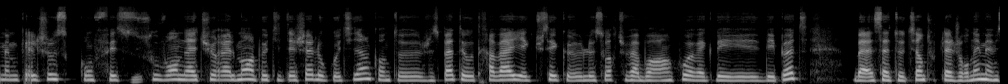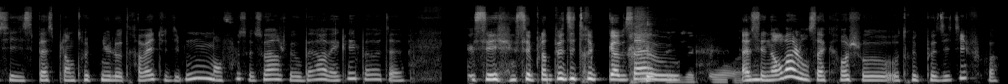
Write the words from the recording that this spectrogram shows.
même quelque chose qu'on fait souvent naturellement à petite échelle au quotidien. Quand, euh, je sais pas, tu es au travail et que tu sais que le soir tu vas boire un coup avec des, des potes, bah, ça te tient toute la journée, même s'il se passe plein de trucs nuls au travail. Tu te dis, Hum, m'en fous, ce soir je vais au bar avec les potes. C'est plein de petits trucs comme ça où ouais. ah, c'est normal, on s'accroche aux, aux trucs positifs. Quoi.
